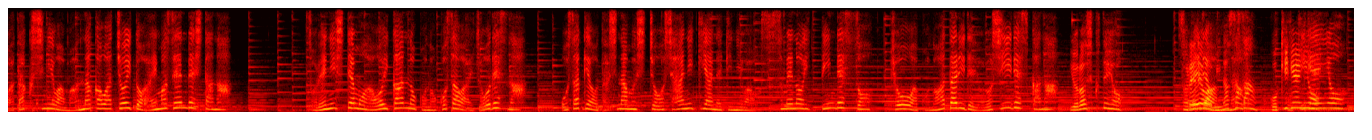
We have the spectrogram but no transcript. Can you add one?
私には真ん中はちょいと合いませんでしたな。それにしても青い缶のこの濃さは異常ですなお酒をたしなむ視聴者兄貴やネキにはおすすめの一品ですぞ。今日はこの辺りでよろしいですかな？よろしくてよ。それでは皆さんごきげんよう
